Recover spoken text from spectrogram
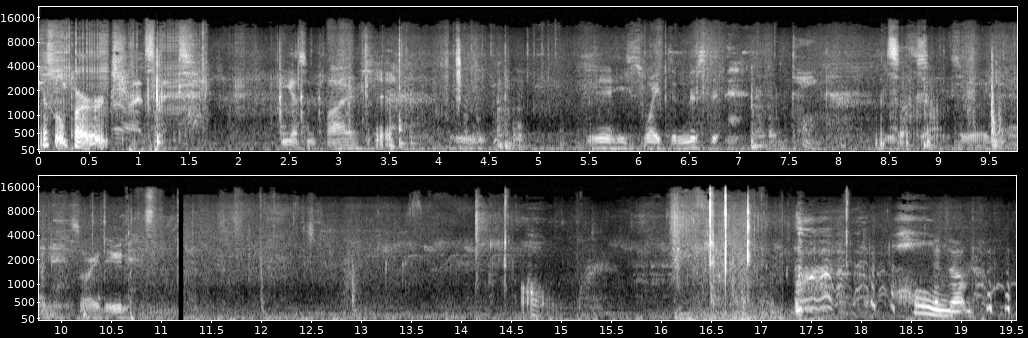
this little perch. Oh, that's nice. You got some pliers. Yeah. Yeah, he swiped and missed it. Dang. That sucks. It's really bad. Sorry, dude. Oh. Oh.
